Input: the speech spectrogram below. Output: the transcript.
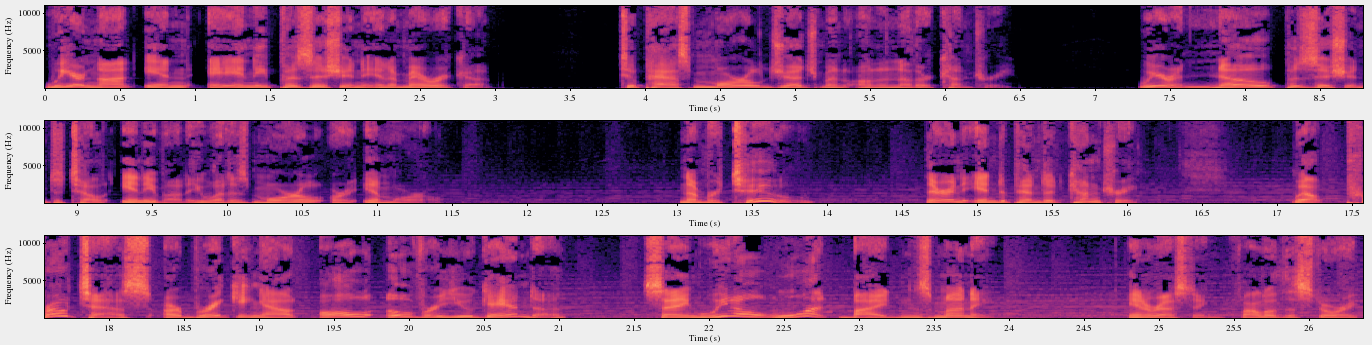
we are not in any position in America to pass moral judgment on another country. We are in no position to tell anybody what is moral or immoral. Number two, they're an independent country. Well, protests are breaking out all over Uganda saying we don't want Biden's money. Interesting. Follow the story.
